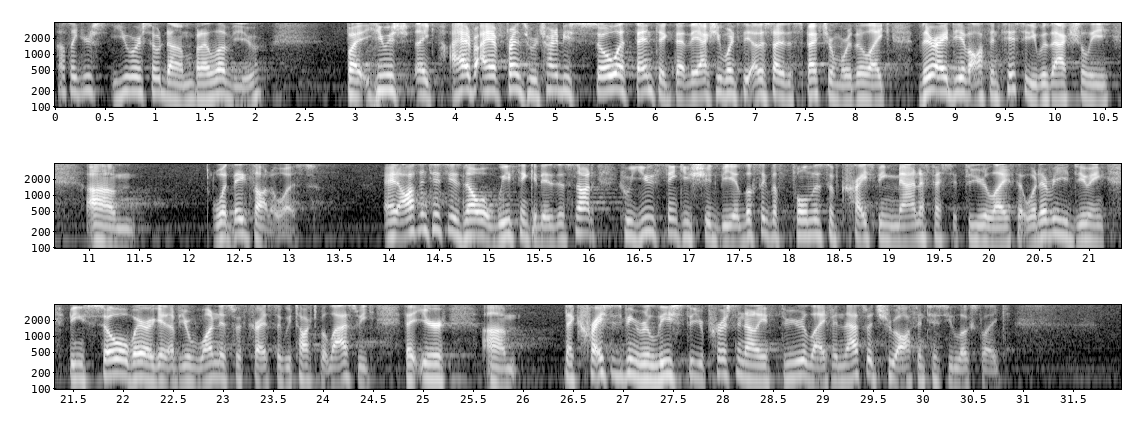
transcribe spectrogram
I was like, "You're you are so dumb, but I love you." But he was like, I have I have friends who were trying to be so authentic that they actually went to the other side of the spectrum where they're like, their idea of authenticity was actually um, what they thought it was. And authenticity is not what we think it is. It's not who you think you should be. It looks like the fullness of Christ being manifested through your life, that whatever you're doing, being so aware again of your oneness with Christ, like we talked about last week, that you're. Um, that Christ is being released through your personality, through your life, and that's what true authenticity looks like.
